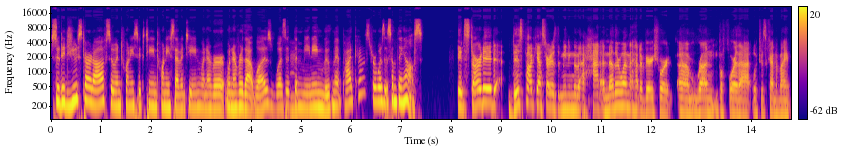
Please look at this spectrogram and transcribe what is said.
So did you start off so in 2016, 2017, whenever whenever that was, was it mm-hmm. the Meaning Movement podcast or was it something else? It started. This podcast started as the Meaning Movement. I had another one that had a very short um, run before that, which was kind of my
